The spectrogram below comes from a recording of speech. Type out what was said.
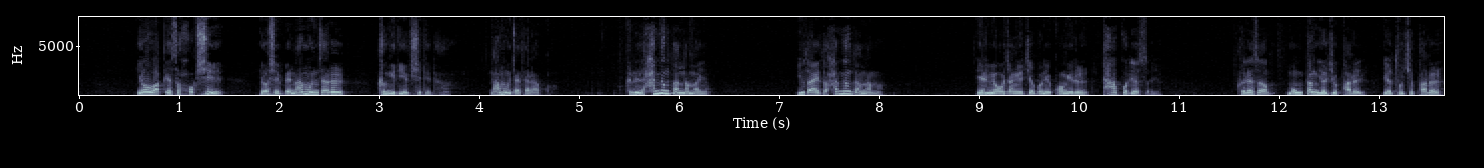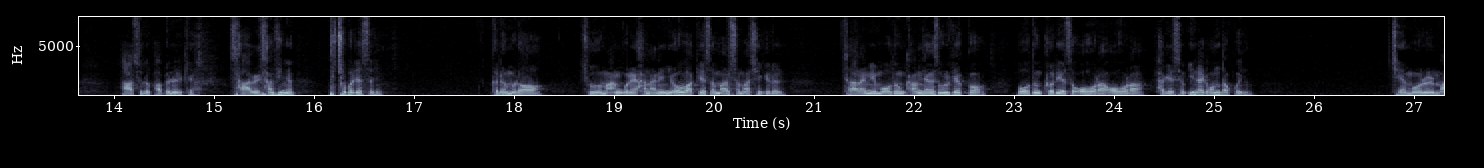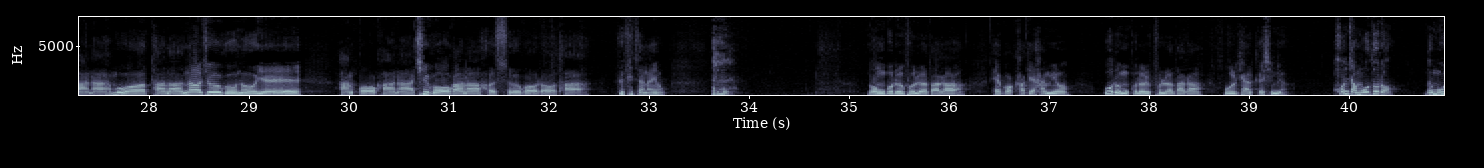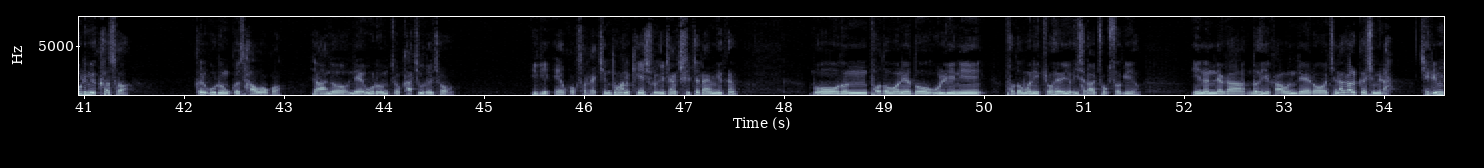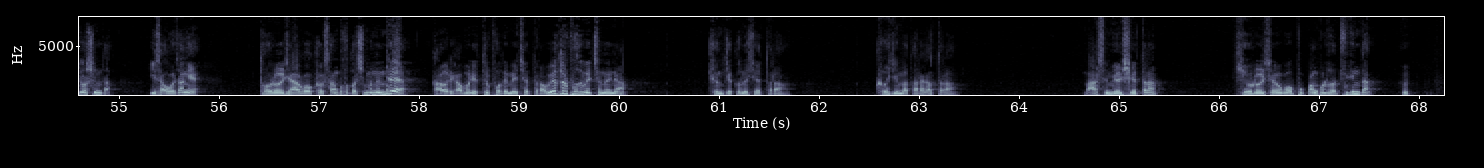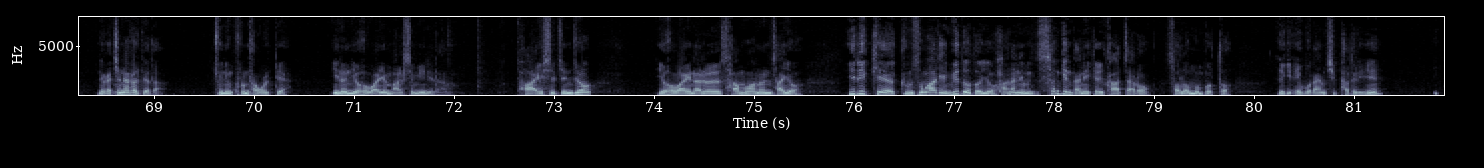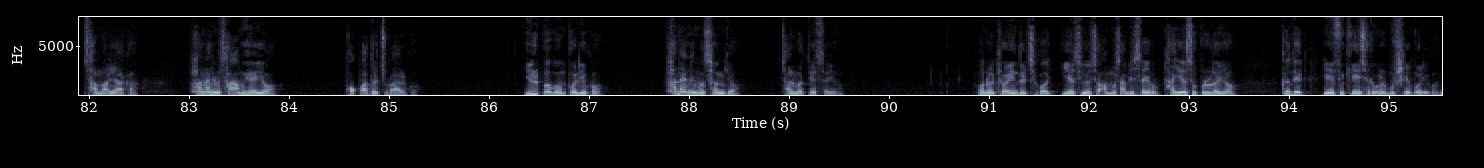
여호와께서 혹시 요셉의 남은 자를 긍휼히 여기시리라. 남은 자 되라고. 그런데 한 명도 안 남아요. 유다에도 한 명도 안 남아. 예레미야 5장 1절 보니 공의를 다 버렸어요. 그래서 몽땅 열주파를 열두 주파를 아수르 바벨론 이렇게 430년 붙여버렸어요. 그러므로 주 만군의 하나님 여호와께서 말씀하시기를 사람이 모든 강장에서 울겠고 모든 거리에서 오호라 오호라 하겠으면 이날이 온다고요. 재물 많아 무엇 하나 나주고 누에 안고 가나 지고 가나 헛수고로다 그렇게 했잖아요. 농부를 불러다가 애곡하게 하며 울음꾼을 불러다가 울게 할 것이며 혼자 못 울어 너무 울음이 커서 그 울음꾼 사오고 야 너 내 울음 좀 같이 울어줘 이게 애곡소리가 진동하는 계시록 1장 7절 아닙니까? 모든 포도원에도 울리니 포도원이 교회요 이스라엘 족속이요 이는 내가 너희 가운데로 지나갈 것임이라 재림 조신다. 이사 5장에 돌을 재하고 극상포도 심었는데 가을에 가보니 들포도 맺혔더라. 왜 들포도 맺혔느냐? 경제 끊으셨더라. 거짓말 따라갔더라. 말씀 멸시했더라. 기호를 세우고 북방 불러다 죽인다. 응? 내가 지나갈 때다. 주님 구름 타고 올 때 이는 여호와의 말씀이니라. 화이실진저 여호와의 날을 사모하는 자여 이렇게 금송아리 믿어도요 하나님은 섬긴다니까요 가짜로. 솔로몬부터. 여기 에브라임 지파들이 사마리아가 하나님 사모해요 복 받을 줄 알고 율법은 버리고 하나님은 섬겨 잘못됐어요 오늘 교인들 치고 예수 예수 아무 사람 있어요? 다 예수 불러요 근데 예수 계시록을 무시해버리고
